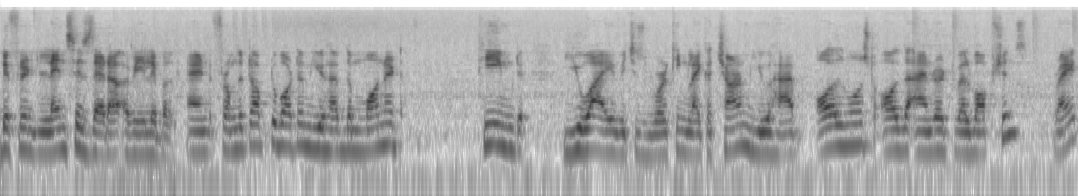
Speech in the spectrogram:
different lenses that are available. And from the top to bottom you have the Monet themed UI which is working like a charm. You have almost all the Android 12 options right?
